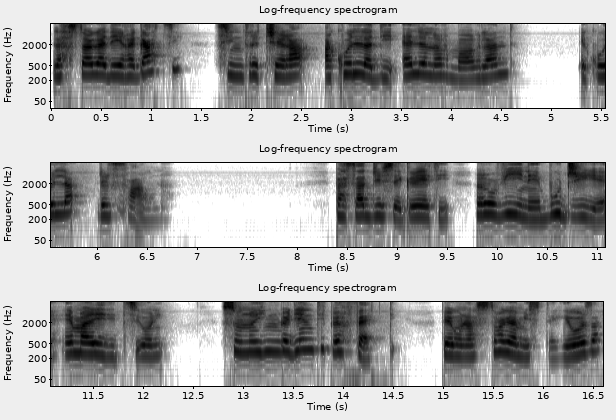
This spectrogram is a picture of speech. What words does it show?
La storia dei ragazzi si intreccerà a quella di Eleanor Morland e quella del fauno. Passaggi segreti, rovine, bugie e maledizioni sono gli ingredienti perfetti per una storia misteriosa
